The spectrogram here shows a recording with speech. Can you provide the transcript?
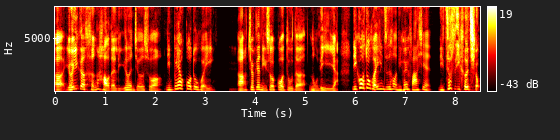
呃，有一个很好的理论，就是说，你不要过度回应。啊，就跟你说过度的努力一样，你过度回应之后，你会发现你就是一颗球，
